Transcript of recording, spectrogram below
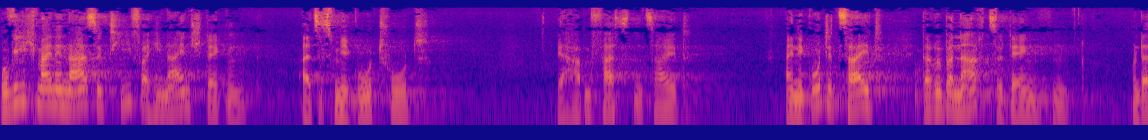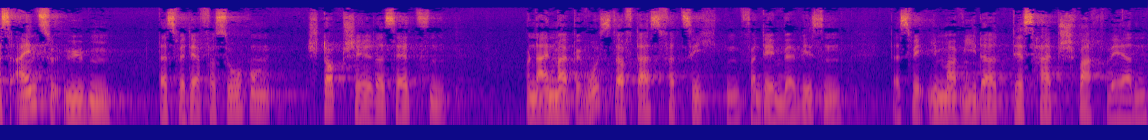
Wo will ich meine Nase tiefer hineinstecken, als es mir gut tut? Wir haben Fastenzeit. Eine gute Zeit, darüber nachzudenken und das einzuüben, dass wir der Versuchung Stoppschilder setzen, und einmal bewusst auf das verzichten, von dem wir wissen, dass wir immer wieder deshalb schwach werden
